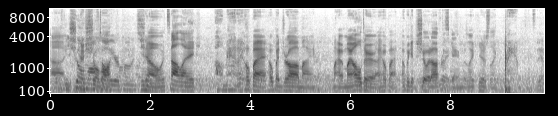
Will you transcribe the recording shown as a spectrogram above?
Uh, You can show them off to all off. your opponents. You know, it's not like, oh man, I hope I hope I draw my my, my altar. I hope I hope I get to show it off this game. But like you're just like, bam, it's there.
